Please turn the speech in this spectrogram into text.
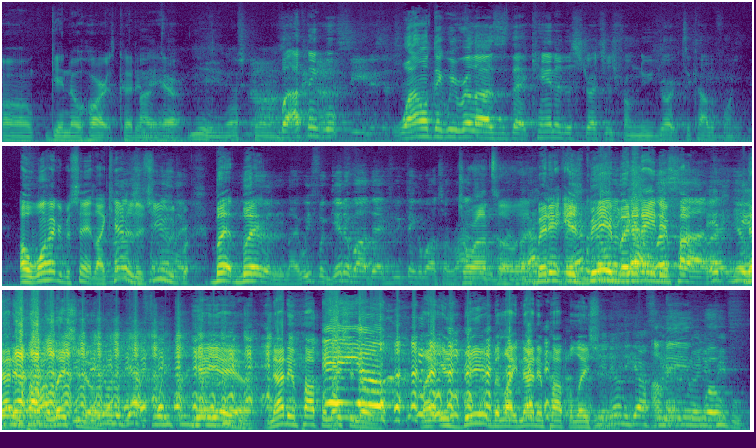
um, getting no hearts cut in their hair. Yeah, that's crazy. But I think what, what I don't think we realize is that Canada stretches from New York to California. Oh, 100 percent. Like You know what I'm Canada's huge, Like, bro. But but Literally, like we forget about that because we think about Toronto. Toronto, but, yeah. but it, it's Canada big, but it ain't in West pop. like, yeah. Not in population though. only got 43 Yeah, yeah, yeah. Not in population Hey, though. Like it's big, but like not in population. Yeah, population. they only got I 43 mean, million well, people.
